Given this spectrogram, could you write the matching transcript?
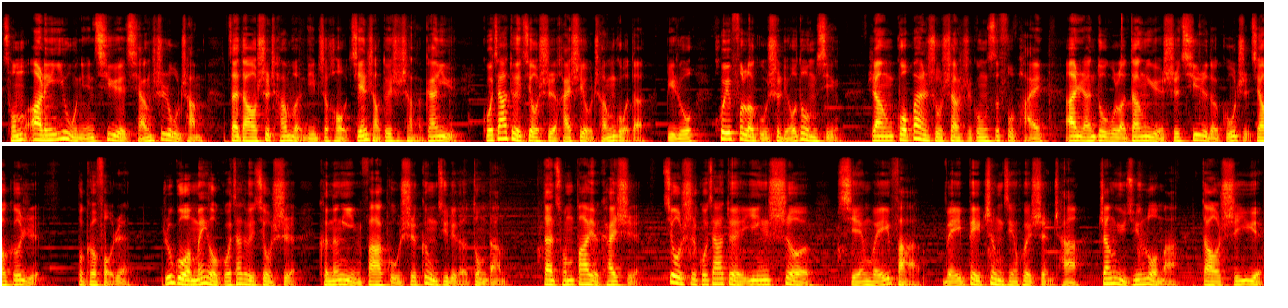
从二零一五年七月强势入场，再到市场稳定之后减少对市场的干预，国家队救市还是有成果的。比如恢复了股市流动性，让过半数上市公司复牌，安然度过了当月十七日的股指交割日。不可否认。如果没有国家队救市，可能引发股市更剧烈的动荡。但从八月开始，救市国家队因涉嫌违法违背证监会审查，张玉军落马。到十一月，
